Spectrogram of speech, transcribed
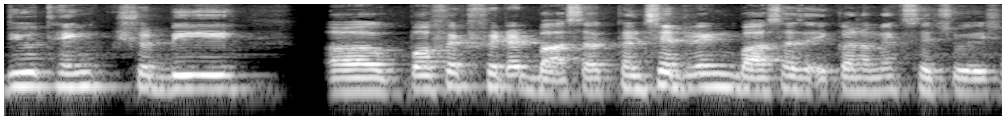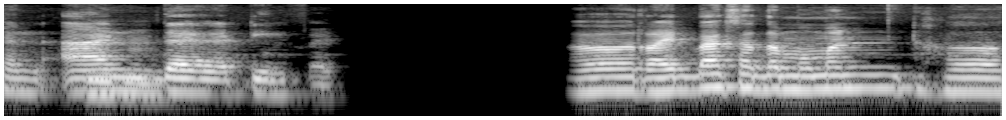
do you think should be a perfect fit at Barca, considering Barca's economic situation and Mm-hmm. their team fit? Uh, right backs at the moment, uh,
